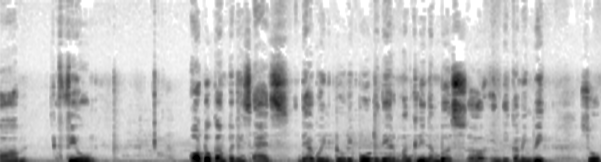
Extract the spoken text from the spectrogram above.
um, few auto companies as they are going to report their monthly numbers uh, in the coming week. So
